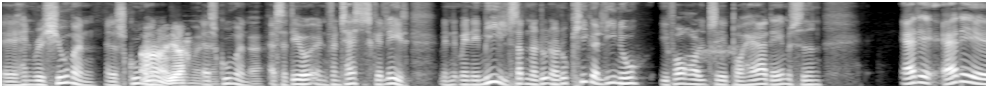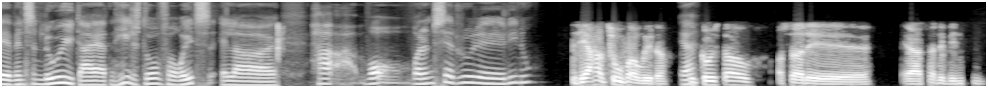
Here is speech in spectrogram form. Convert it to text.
øh, Henry Schumann, eller Schumann, Ah, ja. Ja, Skuman. Ja. Ja. Altså, det er jo en fantastisk atlet. Men, men Emil, sådan, når, du, når du kigger lige nu i forhold til på herre- og damesiden, er det, er det Vincent Louis, der er den helt store favorit, eller har, hvor, hvordan ser du det lige nu? Altså, jeg har to favoritter. Ja. Det er Gustav, og så er det, ja, så er det Vincent.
